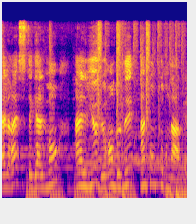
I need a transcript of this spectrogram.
elle reste également un lieu de randonnée incontournable.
